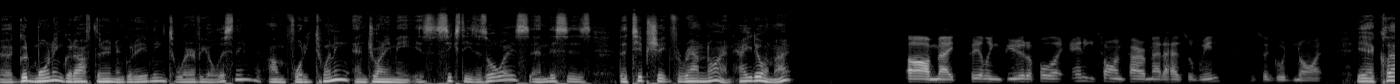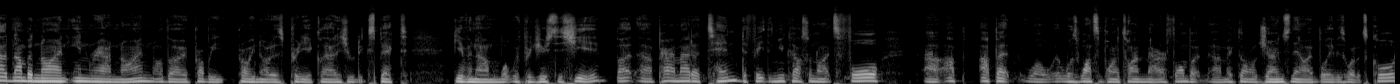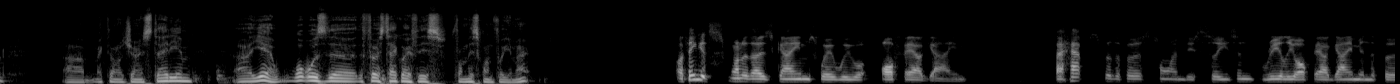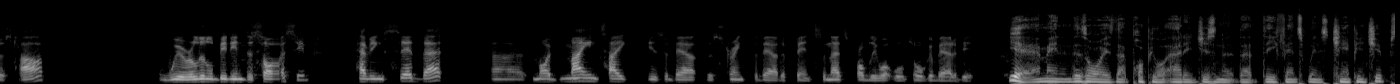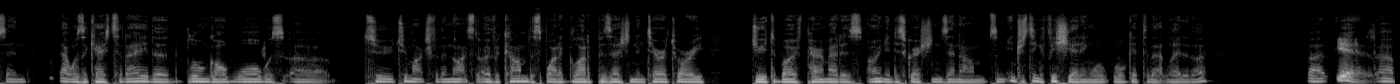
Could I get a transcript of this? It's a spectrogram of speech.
Uh, good morning, good afternoon, and good evening to wherever you're listening. I'm 4020, and joining me is 60s as always, and this is the tip sheet for round nine. How you doing, mate? Oh, mate, feeling beautiful. Anytime Parramatta has a win, it's a good night. Yeah, cloud number nine in round nine, although probably probably not as pretty a cloud as you would expect given um, what we've produced this year. But uh, Parramatta 10 defeat the Newcastle Knights 4 uh, up up at, well, it was once upon a time Marathon, but uh, McDonald Jones now, I believe, is what it's called. Uh, McDonald Jones Stadium. Uh, yeah, what was the, the first takeaway for this from this one for you, mate? I think it's one of those games where we were off our game. Perhaps for the first time this season, really off our game in the first half. We were a little bit indecisive. Having said that, uh, my main take is about the strength of our defence, and that's probably what we'll talk about a bit. Yeah, I mean, there's always that popular adage, isn't it, that defense wins championships, and that was the case today. The, the blue and gold war was uh, too too much for the Knights to overcome, despite a glut of possession in territory due to both Parramatta's own indiscretions and um, some interesting officiating. We'll, we'll get to that later, though. But yeah, uh,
